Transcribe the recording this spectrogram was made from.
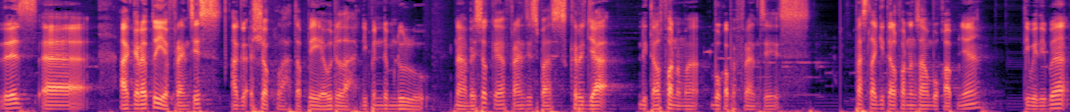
Terus eh, akhirnya tuh ya Francis agak shock lah, tapi ya udahlah dipendem dulu. Nah besok ya Francis pas kerja ditelepon sama bokapnya Francis. Pas lagi teleponan sama bokapnya, tiba-tiba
